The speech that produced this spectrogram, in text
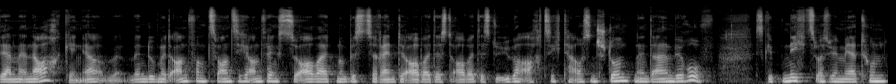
der nachgehen. Ja? Wenn du mit Anfang 20 anfängst zu arbeiten und bis zur Rente arbeitest, arbeitest du über 80.000 Stunden in deinem Beruf. Es gibt nichts, was wir mehr tun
